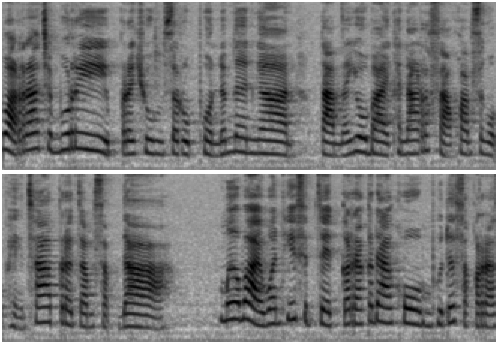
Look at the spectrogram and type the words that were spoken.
จังหวัดราชบุรี ประชุมสรุปผลดำเนินงาน ตามนโยบายคณะรักษาความสงบแห่งชาติประจำสัปดาห์ เมื่อบ่ายวันที่ 17 กรกฎาคม พุทธศักราช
